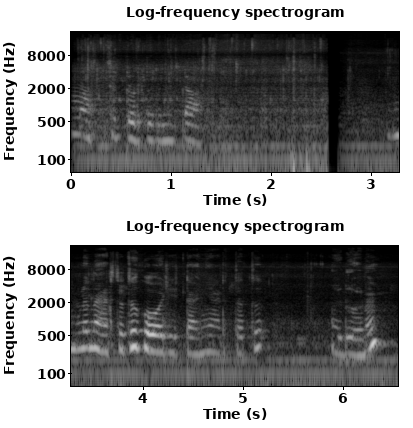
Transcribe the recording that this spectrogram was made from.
മറിച്ചിട്ടെടുത്തിരുന്നു കേട്ടോ നമ്മൾ നേരത്തത് കോരിയിട്ടാ ഇനി അടുത്തത് ഇടുകയാണ്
